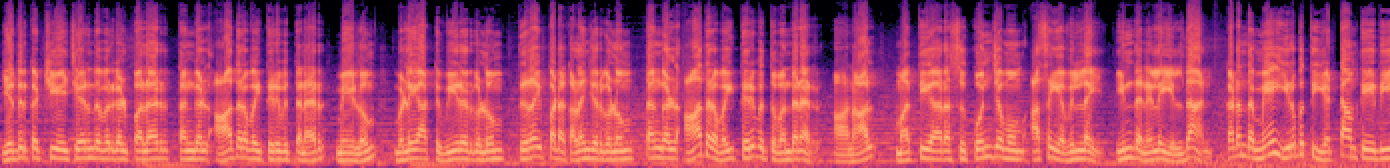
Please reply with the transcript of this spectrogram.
எதிர்க்கட்சியைச் சேர்ந்தவர்கள் பலர் தங்கள் ஆதரவை தெரிவித்தனர். மேலும் விளையாட்டு வீரர்களும் திரைப்பட கலைஞர்களும் தங்கள் ஆதரவை தெரிவித்து வந்தனர். ஆனால் மத்திய அரசு கொஞ்சமும் அசையவில்லை. இந்த நிலையில்தான் கடந்த மே இருபத்தி எட்டாம் தேதி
